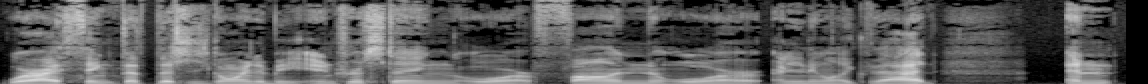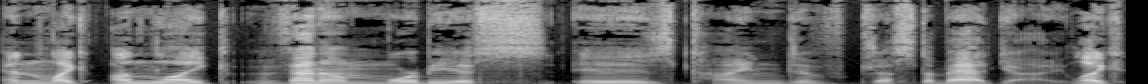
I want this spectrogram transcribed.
where I think that this is going to be interesting or fun or anything like that. And and like unlike Venom, Morbius is kind of just a bad guy. Like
